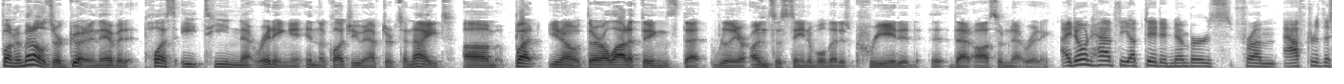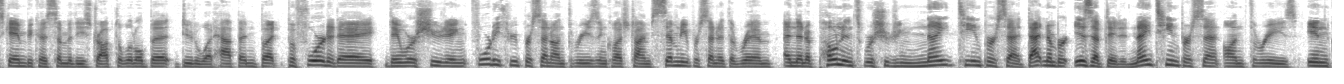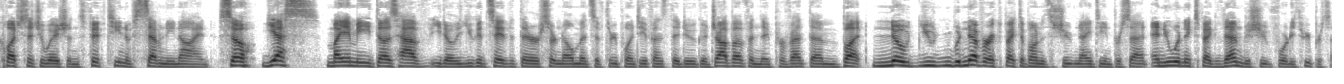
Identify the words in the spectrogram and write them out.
fundamentals are good and they have a plus 18 net rating in the clutch even after tonight um, but you know there are a lot of things that really are unsustainable that has created that awesome net rating. I don't have the updated numbers from after this game because some of these dropped a little bit due to what happened. But before today, they were shooting 43% on threes in clutch time, 70% at the rim, and then opponents were shooting 19%. That number is updated 19% on threes in clutch situations, 15 of 79. So, yes, Miami does have, you know, you could say that there are certain elements of three point defense they do a good job of and they prevent them, but no, you would never expect opponents to shoot 19%, and you wouldn't expect them to shoot 43%.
